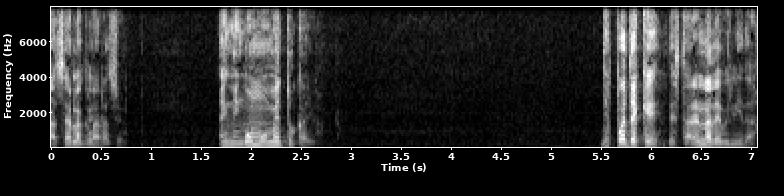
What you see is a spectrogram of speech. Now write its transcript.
hacer la aclaración. En ningún momento cayó. ¿Después de qué? De estar en la debilidad.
